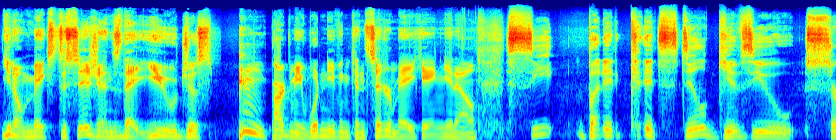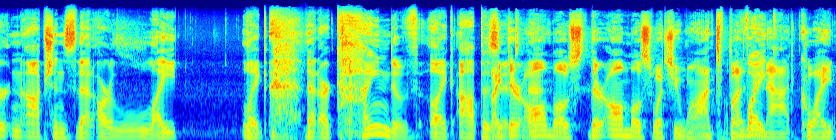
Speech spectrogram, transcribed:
you know, makes decisions that you just, pardon me, wouldn't even consider making. You know, See, but it it still gives you certain options that are light, like that are kind of like opposite. like they're almost they're almost what you want, but Like- not quite.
